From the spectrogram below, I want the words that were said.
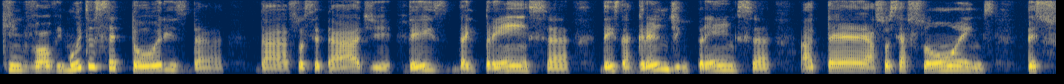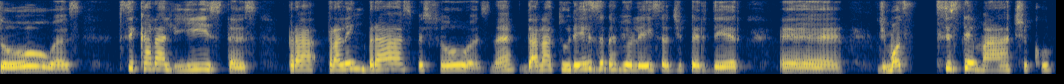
que envolve muitos setores da da sociedade, desde a imprensa, desde a grande imprensa, até associações, pessoas, psicanalistas, para lembrar as pessoas né, da natureza da violência de perder é, de modo sistemático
